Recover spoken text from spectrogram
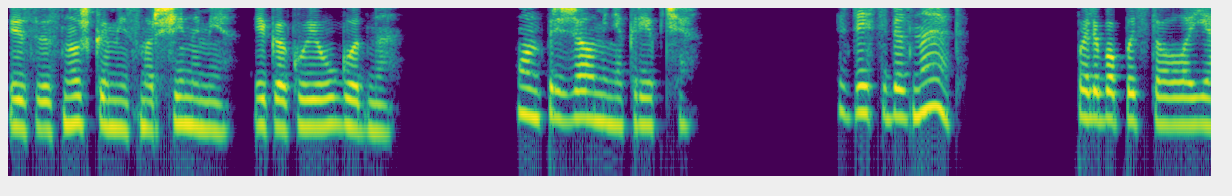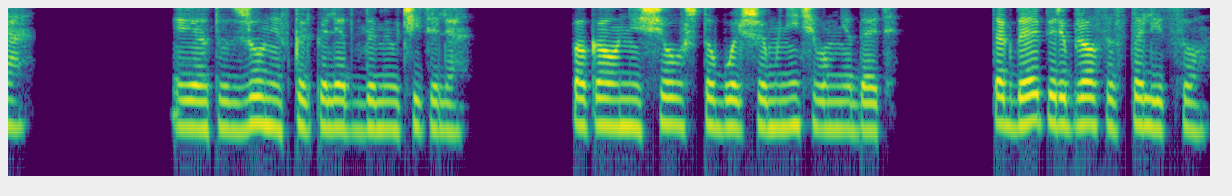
«И с веснушками, и с морщинами, и какую угодно». Он прижал меня крепче. «Здесь тебя знают?» – полюбопытствовала я. «Я тут жил несколько лет в доме учителя, пока он не счёл, что больше ему нечего мне дать. Тогда я перебрался в столицу.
